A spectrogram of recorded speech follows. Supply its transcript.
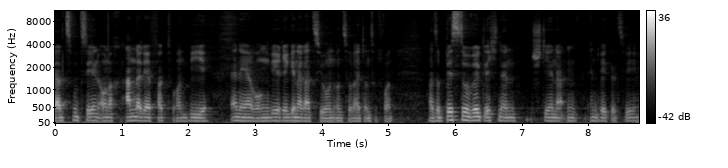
dazu zählen auch noch andere Faktoren wie Ernährung, wie Regeneration und so weiter und so fort. Also bis du wirklich einen Stirnacken entwickelst, wie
